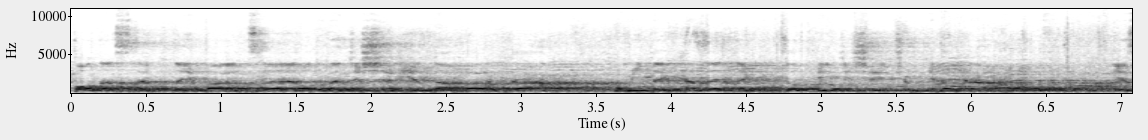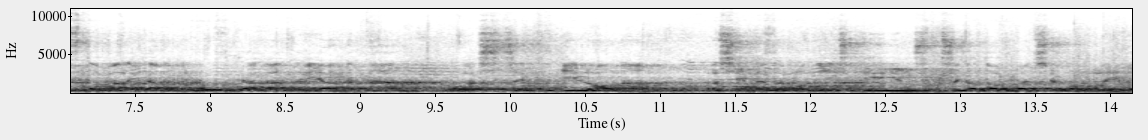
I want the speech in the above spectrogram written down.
Po następnej walce odbędzie się jedna walka komitek kadetek do 50 kg. Jest to walka Mrówka Adrianna, Łaszczyk Ilona. Prosimy zawodniczki już przygotowywać się powoli.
